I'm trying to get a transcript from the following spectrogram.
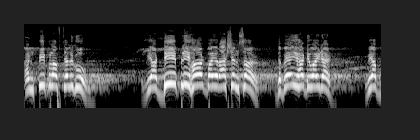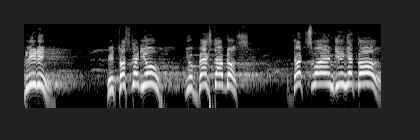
and people of Telugu, we are deeply hurt by your actions, sir. The way you have divided, we are bleeding. We trusted you, you backstabbed us. That's why I'm giving a call.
